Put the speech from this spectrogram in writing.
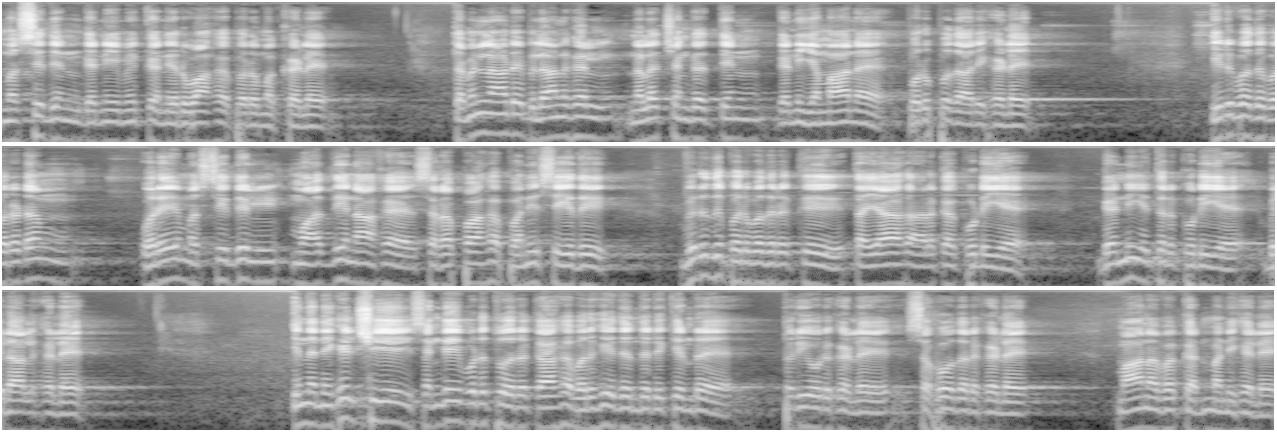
மஸ்ஜிதின் கண்ணியமிக்க நிர்வாக பெருமக்களே தமிழ்நாடு பிலால்கள் நலச்சங்கத்தின் கண்ணியமான பொறுப்புதாரிகளே இருபது வருடம் ஒரே மஸ்ஜிதில் முஅத்தினாக சிறப்பாக பணி செய்து விருது பெறுவதற்கு தயாராக இருக்கக்கூடிய கண்ணியத்திற்குரிய பிலால்களே இந்த நிகழ்ச்சியை சங்கைப்படுத்துவதற்காக வருகை தந்திருக்கின்ற பெரியோர்களே சகோதரர்களே மாணவ கண்மணிகளே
